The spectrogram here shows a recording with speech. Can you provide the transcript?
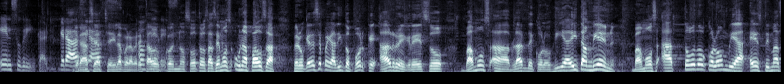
en su green card. Gracias. Gracias, Sheila, por haber estado con nosotros. Hacemos una pausa, pero quédese pegadito porque al regreso vamos a hablar de ecología y también vamos a todo Colombia. Esto y más.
